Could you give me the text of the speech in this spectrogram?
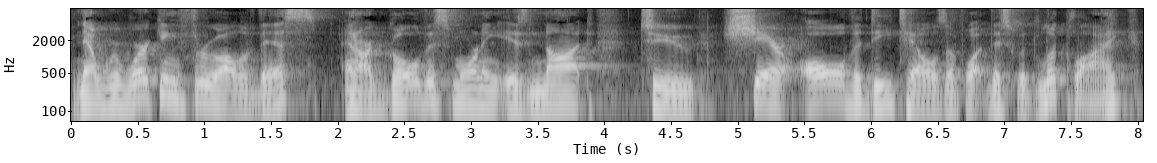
Now, we're working through all of this, and our goal this morning is not to share all the details of what this would look like,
